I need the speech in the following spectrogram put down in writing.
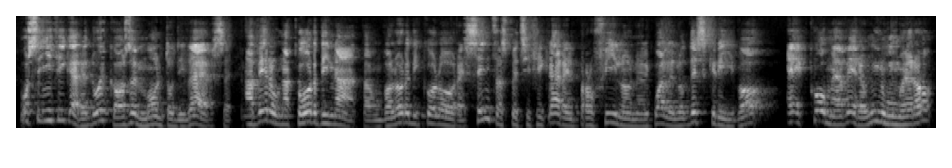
può significare due cose molto diverse. Avere una coordinata, un valore di colore, senza specificare il profilo nel quale lo descrivo, è come avere un numero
